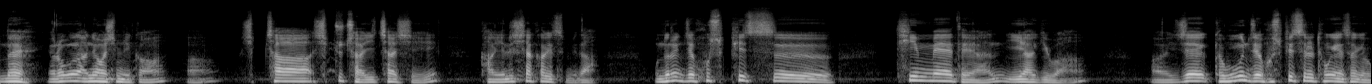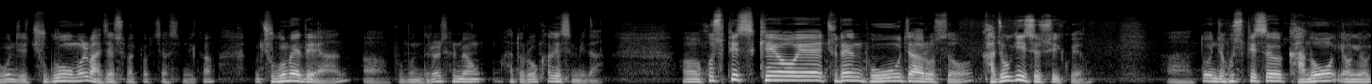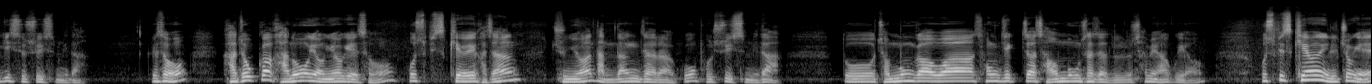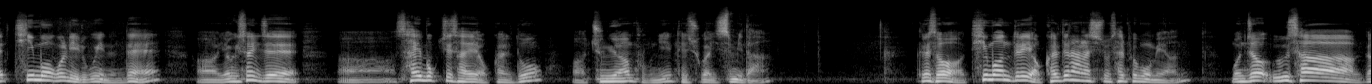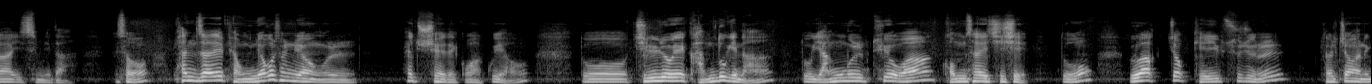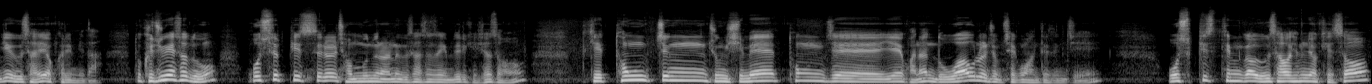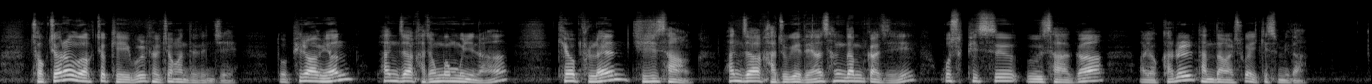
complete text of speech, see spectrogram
네, 여러분 안녕하십니까? 어, 10차, 10주차 2차 시 강의를 시작하겠습니다. 오늘은 이제 호스피스 팀에 대한 이야기와 어, 이제 결국은 이제 호스피스를 통해서 결국은 이제 죽음을 맞이할 수밖에 없지 않습니까? 죽음에 대한 어, 부분들을 설명하도록 하겠습니다. 어, 호스피스 케어의 주된 보호자로서 가족이 있을 수 있고요. 아, 또 이제 호스피스 간호 영역이 있을 수 있습니다. 그래서 가족과 간호 영역에서 호스피스 케어의 가장 중요한 담당자라고 볼 수 있습니다. 또 전문가와 성직자 자원봉사자들도 참여하고요. 호스피스 케어는 일종의 팀워크를 이루고 있는데 어, 여기서 이제 어, 사회복지사의 역할도 어, 중요한 부분이 될 수가 있습니다. 그래서 팀원들의 역할들을 하나씩 좀 살펴보면 먼저 의사가 있습니다. 그래서 환자의 병력을 설명을 해 주셔야 될 것 같고요. 또 진료의 감독이나 또 약물 투여와 검사의 지시 또 의학적 개입 수준을 결정하는 게 의사의 역할입니다. 또 그 중에서도 호스피스를 전문으로 하는 의사 선생님들이 계셔서 특히 통증 중심의 통제에 관한 노하우를 좀 제공한다든지 호스피스 팀과 의사와 협력해서 적절한 의학적 개입을 결정한다든지 또 필요하면 환자 가정 방문이나 케어 플랜, 지시사항, 환자 가족에 대한 상담까지 호스피스 의사가 역할을 담당할 수가 있겠습니다.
